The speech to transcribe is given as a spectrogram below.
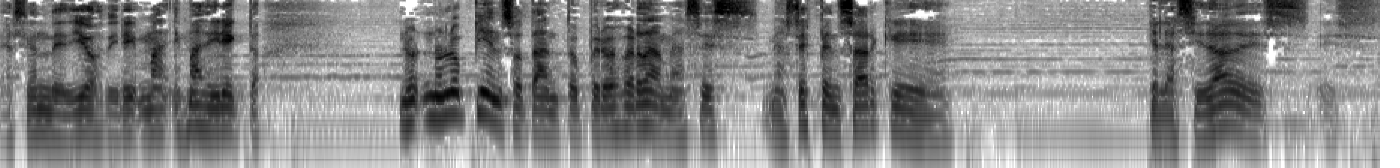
creación de Dios, más- es más directo. No, no lo pienso tanto, pero es verdad, me haces, me haces pensar que, que la ciudad es, es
